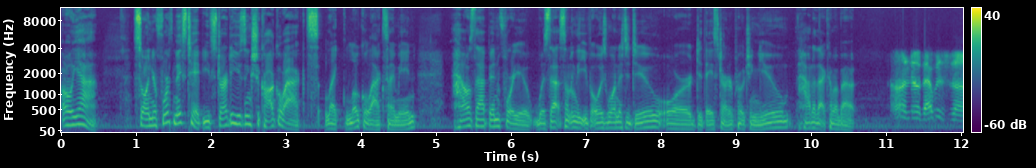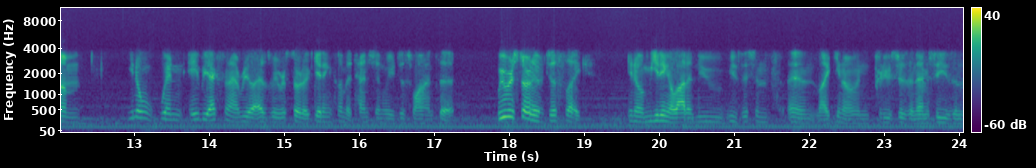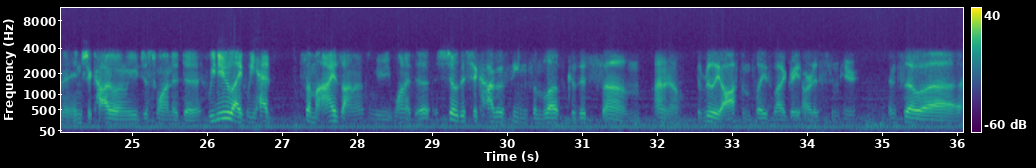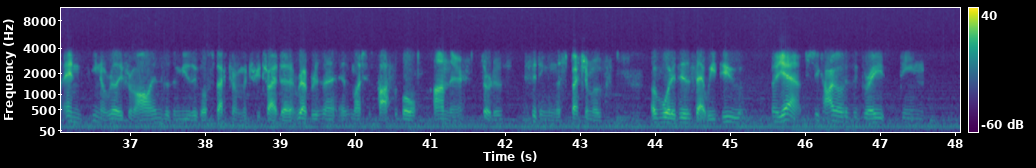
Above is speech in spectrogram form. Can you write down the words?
Oh, yeah. So on your fourth mixtape, you've started using Chicago acts, like local acts, I mean. How's that been for you? Was that something that you've always wanted to do, or did they start approaching you? How did that come about? Oh no, that was um, you know, when ABX and I realized we were sort of getting some attention, we just wanted to. We were sort of just like, you know, meeting a lot of new musicians and like you know, and producers and MCs in the, in Chicago, and we just wanted to. We knew like we had some eyes on us, and we wanted to show the Chicago scene some love because it's um, I don't know, it's a really awesome place, a lot of great artists from here. And so, uh, and you know, really from all ends of the musical spectrum, which we tried to represent as much as possible on there, sort of fitting in the spectrum of of what it is that we do. But yeah, Chicago is a great scene.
